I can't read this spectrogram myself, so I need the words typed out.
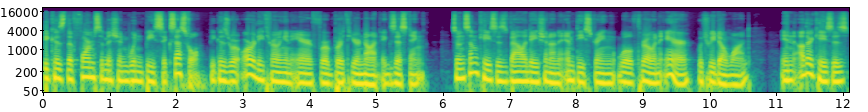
because the form submission wouldn't be successful because we're already throwing an error for birth year not existing. So in some cases, validation on an empty string will throw an error, which we don't want, in other cases,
